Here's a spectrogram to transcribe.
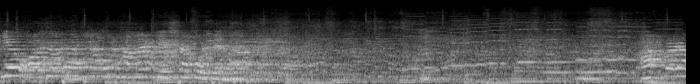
কেউ অযথা চেষ্টা করবেন না। আপনারা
